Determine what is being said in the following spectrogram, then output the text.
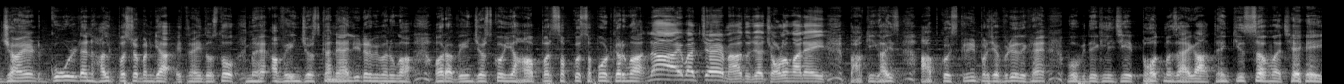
जायंट गोल्डन हल्क बस्टर बन गया। इतना ही दोस्तों, मैं अवेंजर्स का नया लीडर भी बनूँगा और अवेंजर्स को यहाँ पर सबको सपोर्ट करूँगा। ना बच्चे मैं तुझे छोड़ूँगा नहीं। बाकी गाइस आपको स्क्रीन पर जो वीडियो दिख रहे हैं, वो भी देख लीजिए, बहुत मज़ा आएगा। थैंक यू सो मच है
